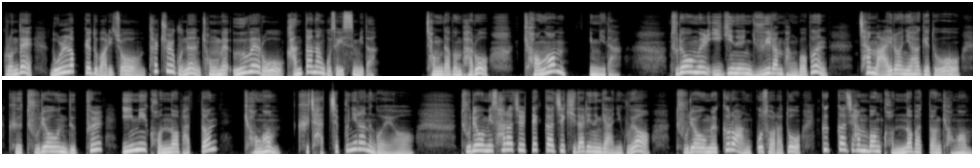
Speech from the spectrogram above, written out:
그런데 놀랍게도 말이죠. 탈출구는 정말 의외로 간단한 곳에 있습니다. 정답은 바로 경험입니다. 두려움을 이기는 유일한 방법은 참 아이러니하게도 그 두려운 늪을 이미 건너봤던 경험 그 자체뿐이라는 거예요. 두려움이 사라질 때까지 기다리는 게 아니고요. 두려움을 끌어안고서라도 끝까지 한번 건너봤던 경험.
